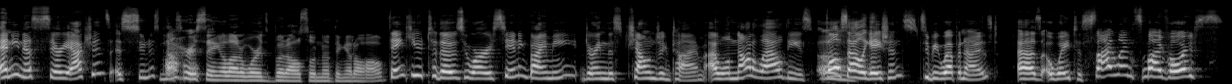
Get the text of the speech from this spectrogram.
any necessary actions as soon as possible. Not her saying a lot of words, but also nothing at all. Thank you to those who are standing by me during this challenging time. I will not allow these false allegations to be weaponized as a way to silence my voice.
